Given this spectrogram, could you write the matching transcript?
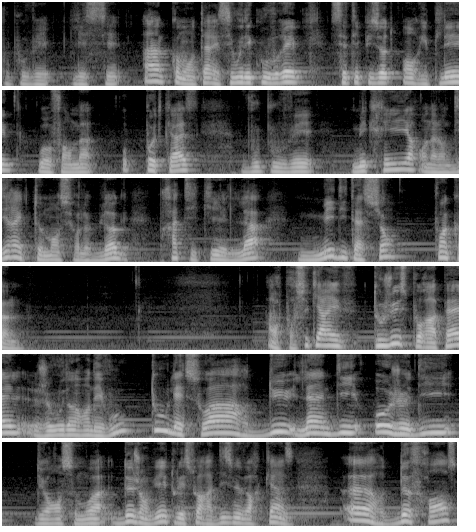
vous pouvez laisser un commentaire. Et si vous découvrez cet épisode en replay ou au format podcast, vous pouvez m'écrire en allant directement sur le blog pratiquer la méditation alors pour ceux qui arrivent tout juste pour rappel, je vous donne rendez-vous tous les soirs du lundi au jeudi durant ce mois de janvier, tous les soirs à 19h15 heure de France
